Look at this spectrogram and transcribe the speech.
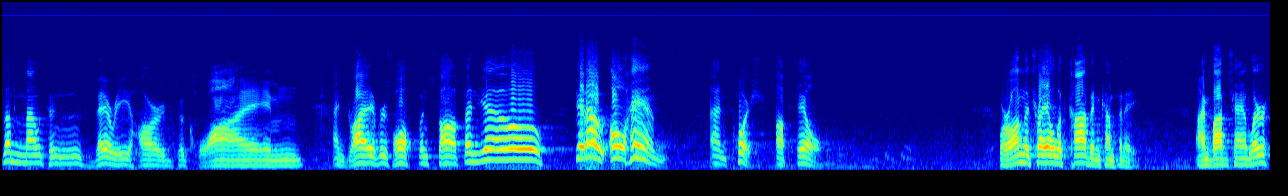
the mountains very hard to climb. And drivers often stop and yell, Get out, all hands, and push uphill. We're on the trail with Cobb and Company. I'm Bob Chandler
